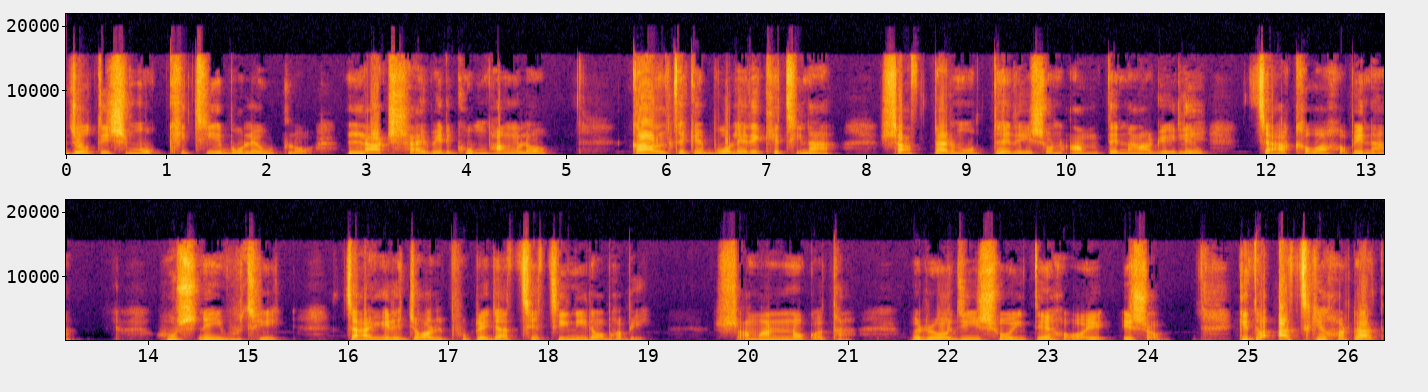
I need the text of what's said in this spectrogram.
জ্যোতিষ মুখ খিচিয়ে বলে উঠল, লাট সাহেবের ঘুম ভাঙল? কাল থেকে বলে রেখেছি না, সাতটার মধ্যে রেশন আনতে না গেলে চা খাওয়া হবে না। হুঁশ নেই বুঝি, চায়ের জল ফুটে যাচ্ছে চিনির অভাবে। সামান্য কথা, রোজই সইতে হয় এসব। কিন্তু আজকে হঠাৎ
